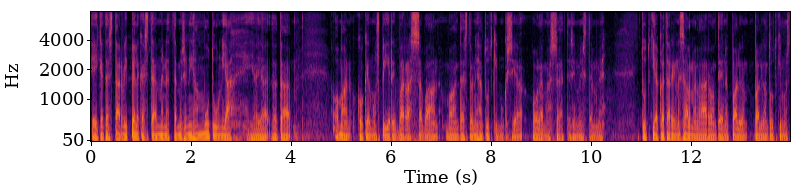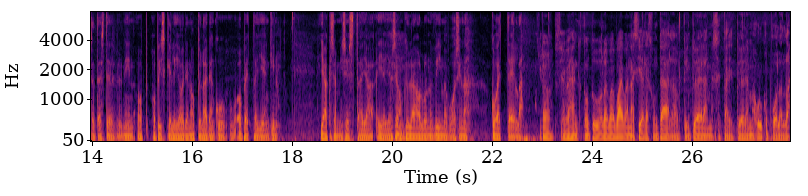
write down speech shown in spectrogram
eikä tässä tarvitse pelkästään mennä tämmöisen ihan mutun ja, ja, ja tota, oman kokemuspiirin varassa, vaan, vaan tästä on ihan tutkimuksia olemassa, että esimerkiksi tämmöinen tutkija Katarina Salmelaaro on tehnyt paljon, paljon tutkimusta tästä niin opiskelijoiden, oppilaiden kuin opettajienkin jaksamisesta ja, ja, ja se on mm. kyllä ollut nyt viime vuosina koetteilla. Joo, se vähän tuntuu olevan vaivana siellä sun täällä. Oltiin työelämässä tai työelämän ulkopuolella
